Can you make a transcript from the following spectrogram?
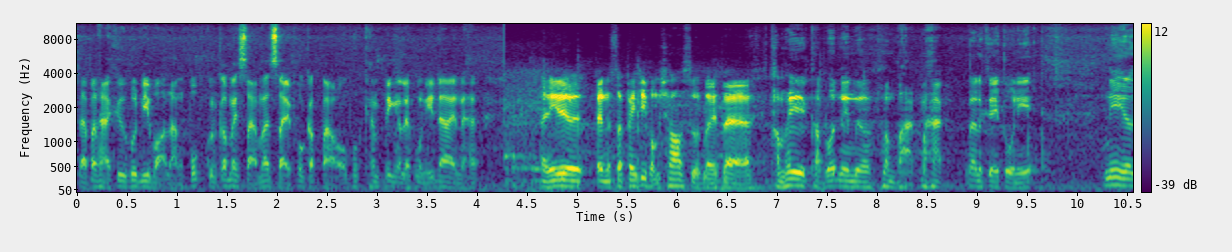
แต่ปัญหาคือคุณมีเบาะหลังปุ๊บ คุณก็ไม่สามารถใส่พวกกระเป๋า พวกแคมปิ้งอะไรพวกนี้ได้นะฮะอันนี้เป็นสเปคที่ผมชอบสุดเลย แต่ทำให้ขับรถในเมืองลำบากมาก นั่นคือไอ้ตัวนี้ นี่ก็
